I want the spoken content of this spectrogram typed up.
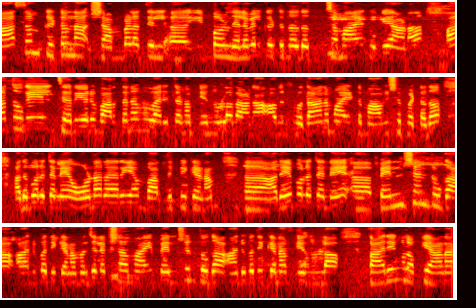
മാസം കിട്ടുന്ന ശമ്പളത്തിൽ ഇപ്പോൾ നിലവിൽ കിട്ടുന്നത് തുച്ഛമായ തുകയാണ്. ആ തുകയിൽ ചെറിയൊരു വർധനവ് വരുത്തണം എന്നുള്ളതാണ് അവർ പ്രധാനമായിട്ടും ആവശ്യപ്പെട്ടത്. അതുപോലെ തന്നെ ഓണറേറിയം വർദ്ധിപ്പിക്കണം. അതേപോലെ തന്നെ പെൻഷൻ തുക അനുവദിക്കണം. അഞ്ചു ലക്ഷമായി പെൻഷൻ തുക അനുവദിക്കണം എന്നുള്ള കാര്യങ്ങളൊക്കെയാണ്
